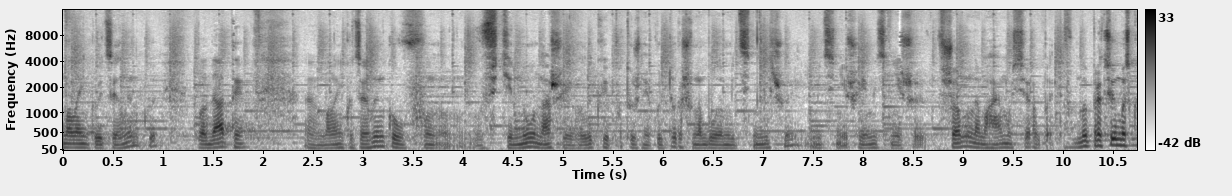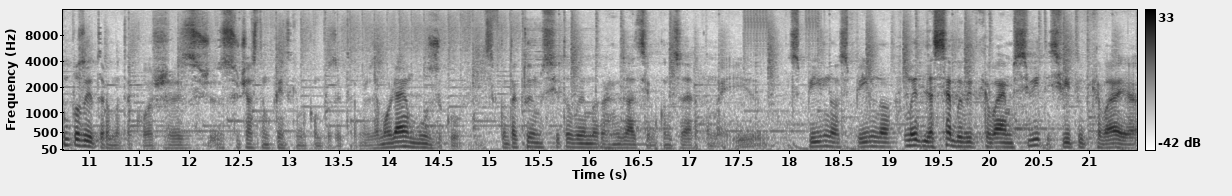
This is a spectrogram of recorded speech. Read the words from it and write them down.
маленькою цеглинкою вкладати маленьку цеглинку в, в стіну нашої великої потужної культури, щоб вона була міцнішою, міцнішою і міцнішою. Що ми намагаємося робити? Ми працюємо з композиторами також, з, з сучасними українськими композиторами, замовляємо музику, контактуємо з світовими організаціями, концертами і спільно, спільно ми для себе відкриваємо світ, і світ відкриває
